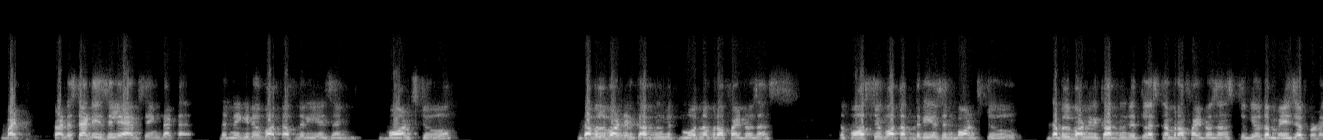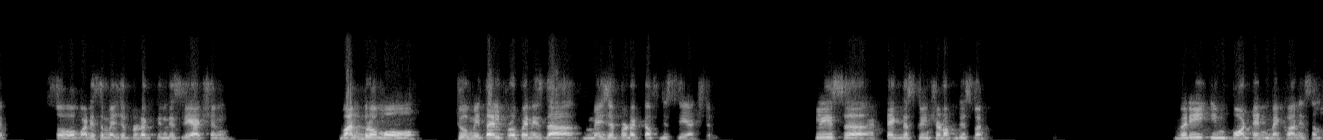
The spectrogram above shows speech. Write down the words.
But to understand easily, I am saying that the negative part of the reagent bonds to double bonded carbon with more number of hydrogens. The positive part of the reagent bonds to double bonded carbon with less number of hydrogens to give the major product. So what is the major product in this reaction? 1 bromo, 2 methyl propane is the major product of this reaction. Please uh, take the screenshot of this one. Very important mechanism.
